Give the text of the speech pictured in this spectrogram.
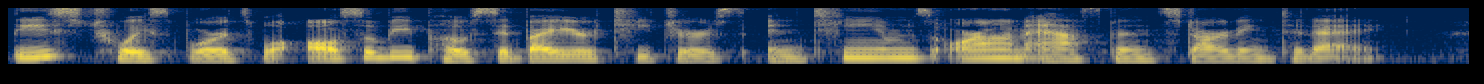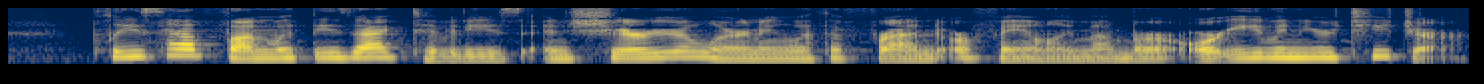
These choice boards will also be posted by your teachers in Teams or on Aspen starting today. Please have fun with these activities and share your learning with a friend or family member or even your teacher.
